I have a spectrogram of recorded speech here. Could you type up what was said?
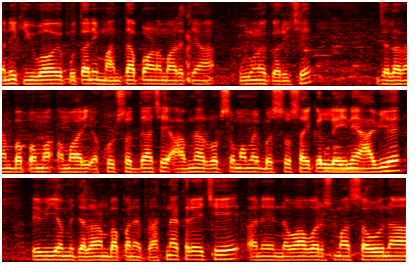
અનેક યુવાઓએ પોતાની માનતા પણ અમારે ત્યાં પૂર્ણ કરી છે. જલારામ બાપામાં અમારી અખૂટ શ્રદ્ધા છે. આવનાર વર્ષોમાં અમે બસો સાયકલ લઈને આવીએ એવી અમે જલારામ બાપાને પ્રાર્થના કરીએ છીએ અને નવા વર્ષમાં સૌના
